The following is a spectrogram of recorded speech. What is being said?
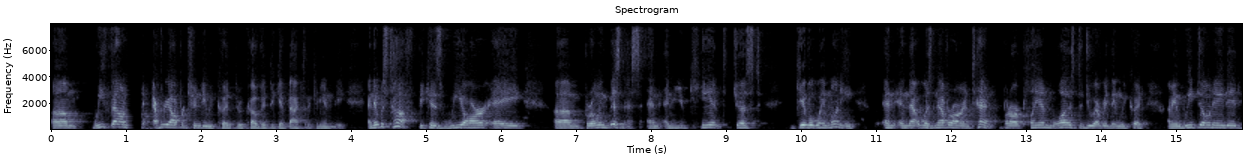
Um, we found every opportunity we could through COVID to give back to the community, and it was tough because we are a um, growing business, and and you can't just give away money, and and that was never our intent. But our plan was to do everything we could. I mean, we donated.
